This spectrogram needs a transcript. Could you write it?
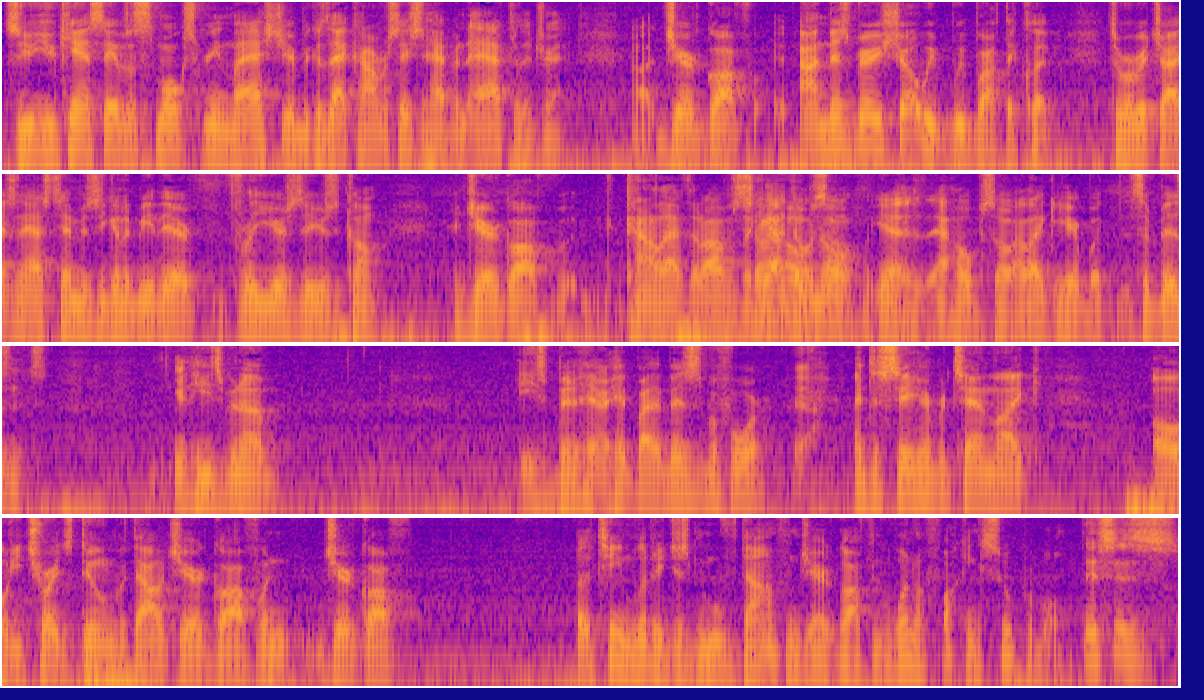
So you, you can't say it was a smokescreen last year because that conversation happened after the draft. Uh, Jared Goff, on this very show, we, we brought the clip to where Rich Eisen asked him, is he going to be there for the years and years to come? And Jared Goff kind of laughed it off. He's like, So yeah, I I, don't so. know. Yeah, I hope so. I like it here, but it's a business. And he's been a he's been hit, hit by the business before. Yeah. And to sit here and pretend like, oh, Detroit's doomed without Jared Goff when Jared Goff, the team literally just moved on from Jared Goff and won a fucking Super Bowl. This is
